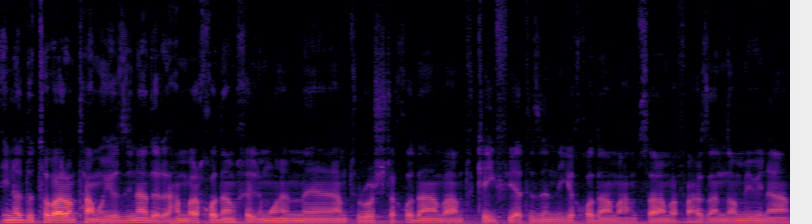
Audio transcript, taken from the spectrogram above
اینا دوتا برام تمایزی نداره. هم برای خودم خیلی مهمه هم تو رشد خودم و هم تو کیفیت زندگی خودم و همسرم و فرزندان می‌بینم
